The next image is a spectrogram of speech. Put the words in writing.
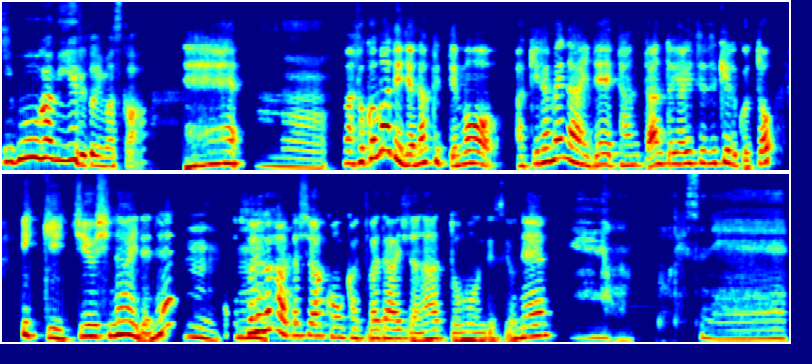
希望が見えると言いますか。ねえ。うん。まあそこまでじゃなくても、諦めないで淡々とやり続けること、一喜一憂しないでね。うん。それが私は婚活は大事だなと思うんですよね。ええ本当ですね。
